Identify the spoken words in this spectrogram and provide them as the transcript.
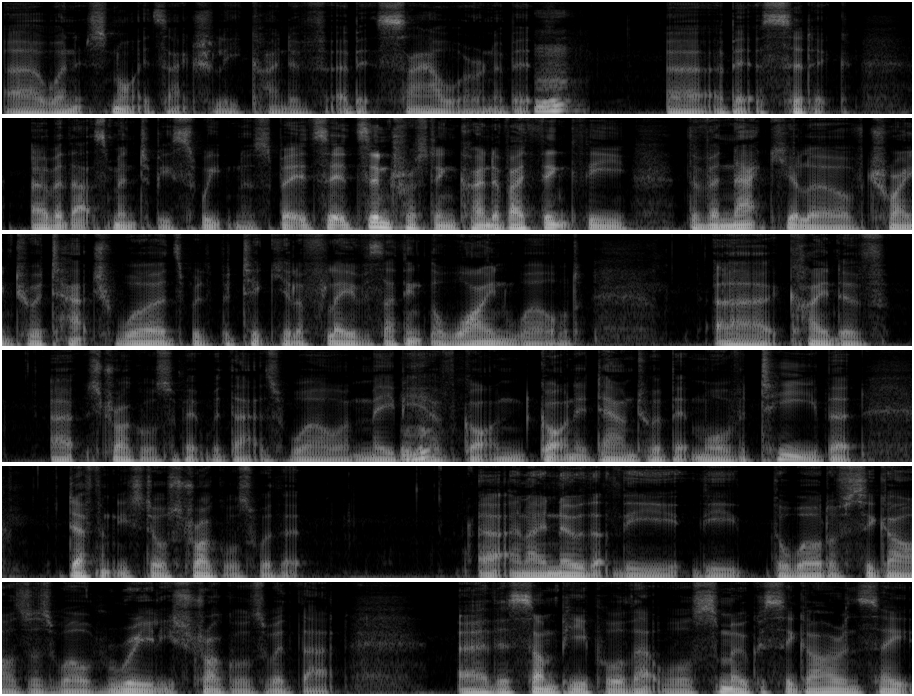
Uh, when it's not, it's actually kind of a bit sour and a bit uh, a bit acidic. Uh, but that's meant to be sweetness. But it's it's interesting, kind of. I think the the vernacular of trying to attach words with particular flavors. I think the wine world uh, kind of uh, struggles a bit with that as well, and maybe have gotten gotten it down to a bit more of a T, but definitely still struggles with it. Uh, and I know that the, the the world of cigars as well really struggles with that. Uh, there's some people that will smoke a cigar and say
